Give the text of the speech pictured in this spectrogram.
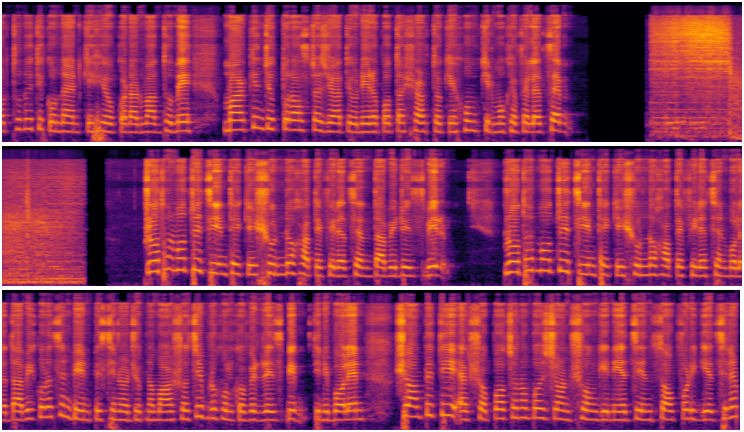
অর্থনৈতিক উন্নয়নকে হেয় করার মাধ্যমে মার্কিন যুক্তরাষ্ট্র জাতীয় নিরাপত্তা স্বার্থকে হুমকির মুখে ফেলেছে। প্রধানমন্ত্রী চীন থেকে শূন্য হাতে ফিরেছেন দাবি রিজভির প্রধানমন্ত্রী চীন থেকে শূন্য হাতে ফিরেছেন বলে দাবি করেছেন বিএনপি সিনিয়র যুগ্ম মহাসচিব রুহুল কবির রিজভি। তিনি বলেন, সম্প্রতি একশো পঁচানব্বই জন সঙ্গী নিয়ে চীন সফরে গিয়েছিলেন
